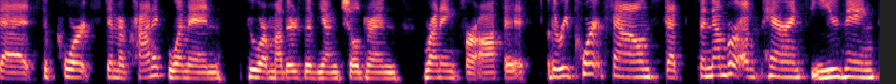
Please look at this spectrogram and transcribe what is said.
that supports Democratic women who are mothers of young children running for office. The report found that the number of parents using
